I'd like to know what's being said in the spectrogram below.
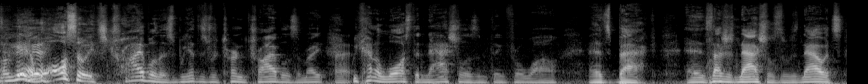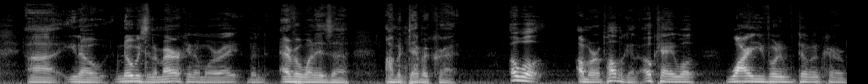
Oh yeah. Well, also it's tribalness. We got this return to tribalism, right? Right. We kind of lost the nationalism thing for a while, and it's back. And it's not just nationalism. Because now it's, uh, you know, nobody's an American no more, right? But everyone is a. I'm a Democrat. Oh well, I'm a Republican. Okay, well, why are you voting for Democrat or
